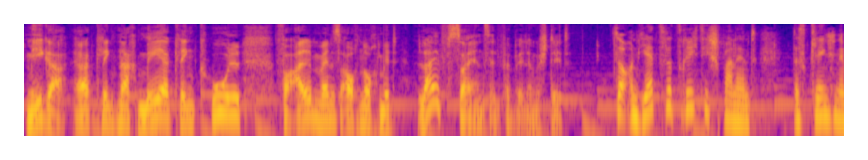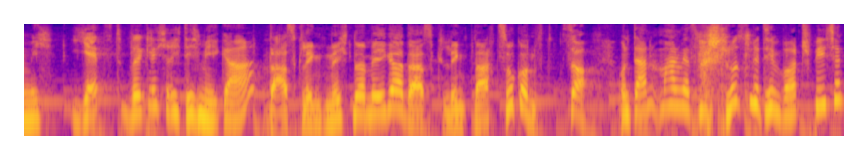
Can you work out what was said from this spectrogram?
mega, ja, klingt nach mehr, klingt cool, vor allem wenn es auch noch mit Life Science in Verbindung steht. So, und jetzt wird's richtig spannend. Das klingt nämlich jetzt wirklich richtig mega. Das klingt nicht nur mega, das klingt nach Zukunft. So, und dann machen wir jetzt mal Schluss mit dem Wortspielchen.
